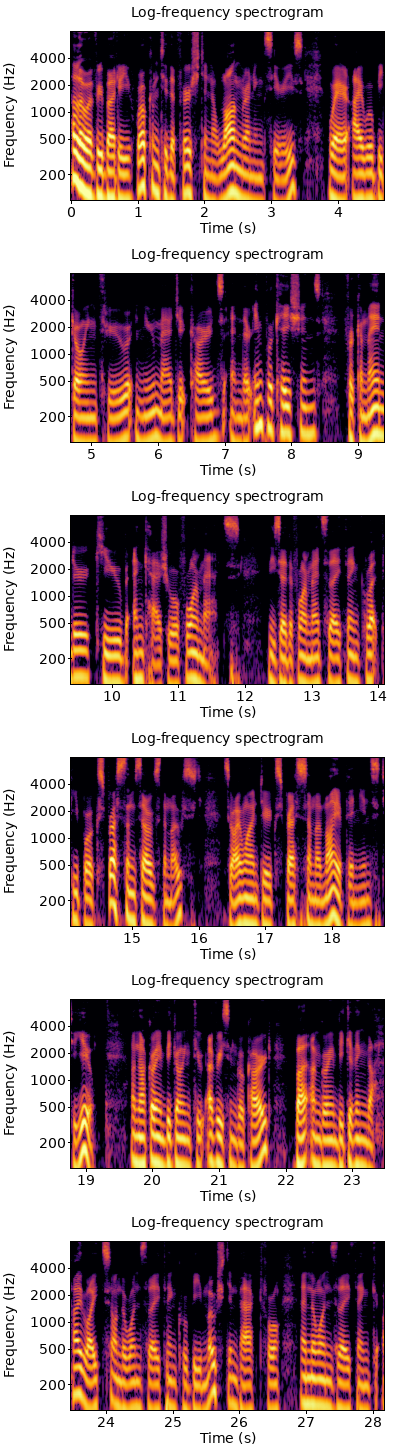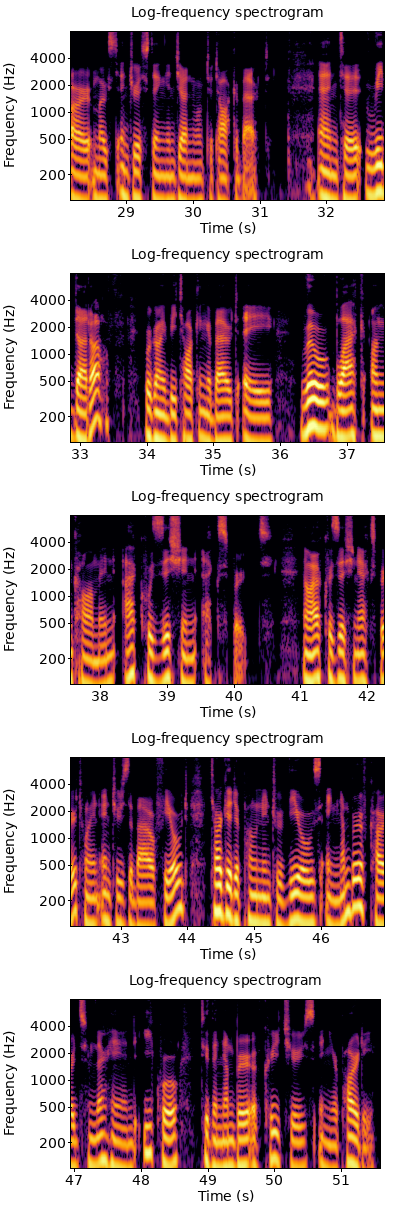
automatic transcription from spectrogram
Hello, everybody. Welcome to the first in a long running series where I will be going through new magic cards and their implications for Commander, Cube, and casual formats. These are the formats that I think let people express themselves the most, so I want to express some of my opinions to you. I'm not going to be going through every single card, but I'm going to be giving the highlights on the ones that I think will be most impactful and the ones that I think are most interesting in general to talk about. And to lead that off, we're going to be talking about a little black uncommon acquisition expert. Now, acquisition expert, when it enters the battlefield, target opponent reveals a number of cards from their hand equal to the number of creatures in your party.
